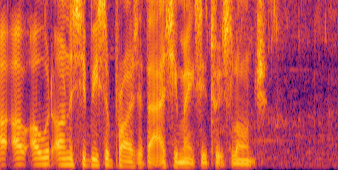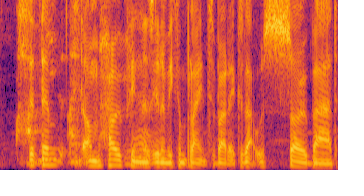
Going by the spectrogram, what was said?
I, I I would honestly be surprised if that actually makes it to its launch. But then mean, I I'm think- hoping there's going to be complaints about it because that was so bad.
